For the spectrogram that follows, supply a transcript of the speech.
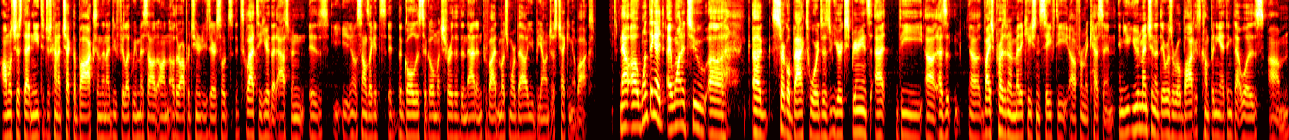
almost just that need to just kind of check the box and then I do feel like we miss out on other opportunities there. So it's it's glad to hear that Aspen is you know sounds like it's it, the goal is to go much further than that and provide much more value beyond just checking a box. Now uh, one thing I, I wanted to uh, uh, circle back towards is your experience at the uh, as a uh, vice president of medication safety uh, for McKesson. And you, you mentioned that there was a robotics company I think that was um,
